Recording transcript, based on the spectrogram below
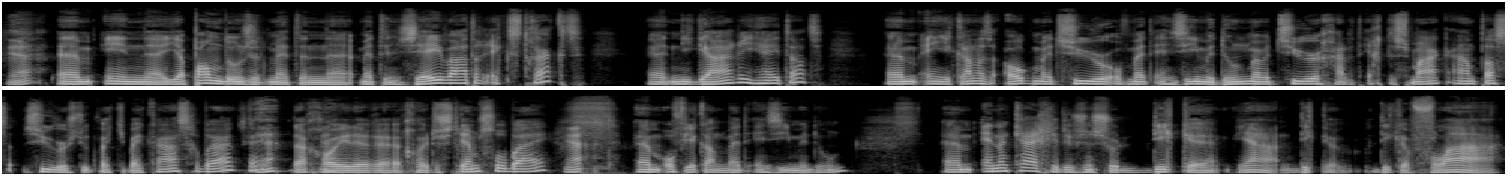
Ja? Ehm, in eh, Japan doen ze het met een, eh, met een zeewaterextract. Eh, nigari heet dat. Ehm, en je kan het ook met zuur of met enzymen doen. Maar met zuur gaat het echt de smaak aantasten. Zuur is natuurlijk wat je bij kaas gebruikt. Hè? Ja, Daar gooi je, er, eh, gooi je er stremsel bij. Ja. Ehm, of je kan het met enzymen doen. Ehm, en dan krijg je dus een soort dikke, ja, dikke, dikke vla.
